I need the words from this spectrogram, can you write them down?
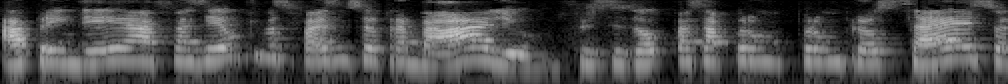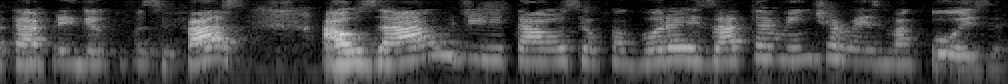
aprender a fazer o que você faz no seu trabalho, precisou passar por um, por um processo até aprender o que você faz, a usar o digital ao seu favor é exatamente a mesma coisa.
